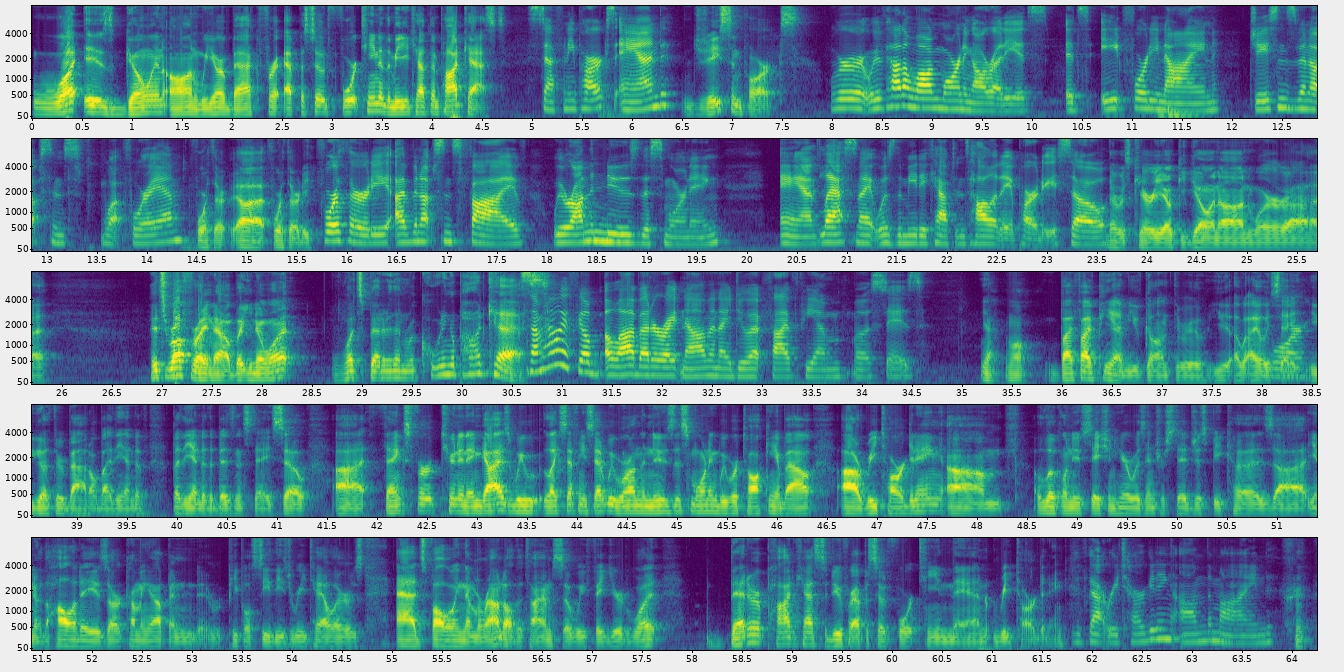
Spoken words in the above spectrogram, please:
What is going on? We are back for episode 14 of the Media Captain podcast. Stephanie Parks and Jason Parks. we're we've had a long morning already. It's it's 8:49. Jason's been up since what 4 a.m. 4:30 uh, 4:30. 4:30. I've been up since five. We were on the news this morning, and last night was the media captain's holiday party. So There was karaoke going on. We're uh, it's rough right now, but you know what? What's better than recording a podcast? somehow I feel a lot better right now than I do at 5 p.m. most days. Yeah, well, by 5 p.m. you've gone through. You, I always War. say you go through battle by the end of by the end of the business day. So, uh, thanks for tuning in, guys. We like Stephanie said, we were on the news this morning. We were talking about uh, retargeting. Um, a local news station here was interested just because uh, you know the holidays are coming up and people see these retailers ads following them around all the time. So we figured what better podcast to do for episode 14 than retargeting. We've got retargeting on the mind.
